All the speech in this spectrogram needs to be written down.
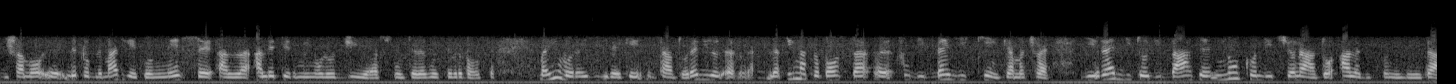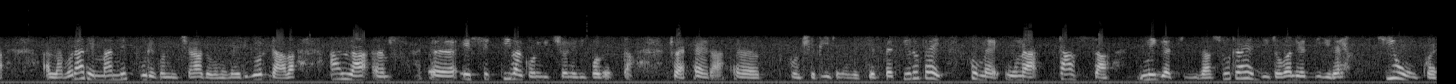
diciamo, le problematiche connesse al, alle terminologie assunte da queste proposte, ma io vorrei dire che intanto reddito, la prima proposta eh, fu di basic income, cioè di reddito di base non condizionato alla disponibilità a lavorare, ma neppure condizionato, come lei ricordava, alla eh, eh effettiva condizione di povertà, cioè era eh, concepito questi esperti europei come una tassa negativa sul reddito, vale a dire chiunque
